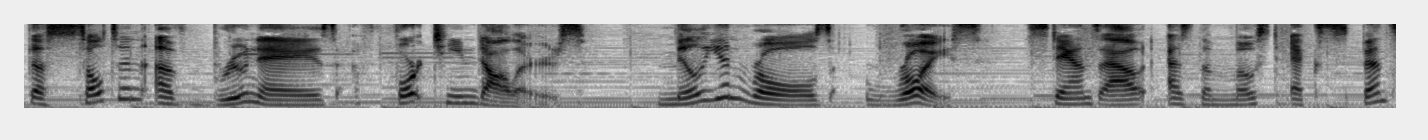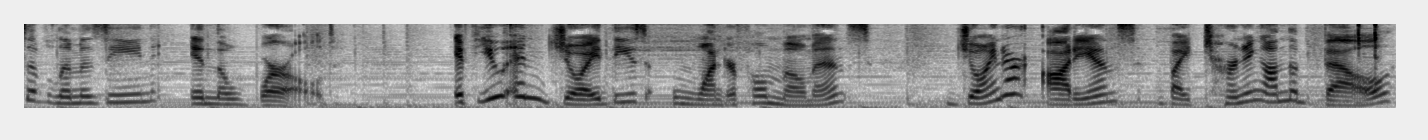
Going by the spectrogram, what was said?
The Sultan of Brunei's $14 million Rolls Royce stands out as the most expensive limousine in the world. If you enjoyed these wonderful moments, join our audience by turning on the bell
